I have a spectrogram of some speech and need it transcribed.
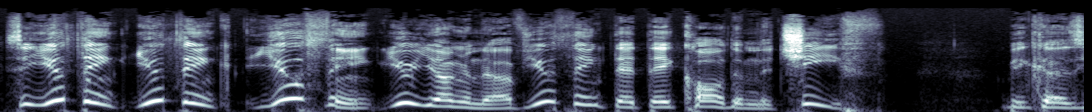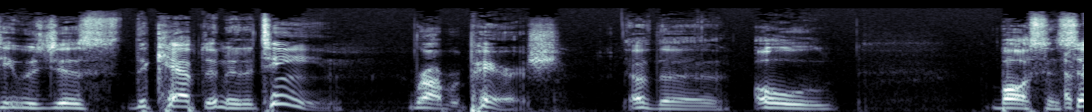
See, you think you think you think you're young enough. You think that they called him the chief because he was just the captain of the team, Robert Parrish of the old Boston Okay,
